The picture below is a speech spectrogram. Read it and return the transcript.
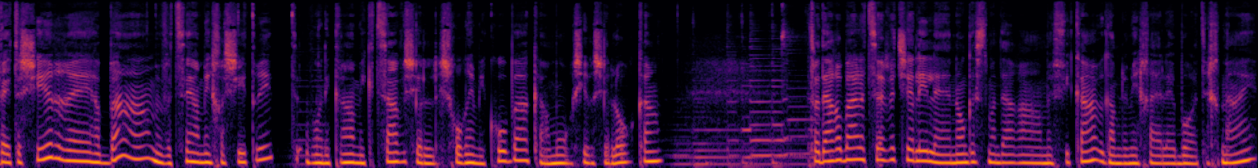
ואת השיר הבא מבצע מיכה שטרית, והוא נקרא מקצב של שחורים מקובה, כאמור שיר של לורקה. תודה רבה לצוות שלי, לנוגה סמדר המפיקה וגם למיכאל אבו הטכנאי.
